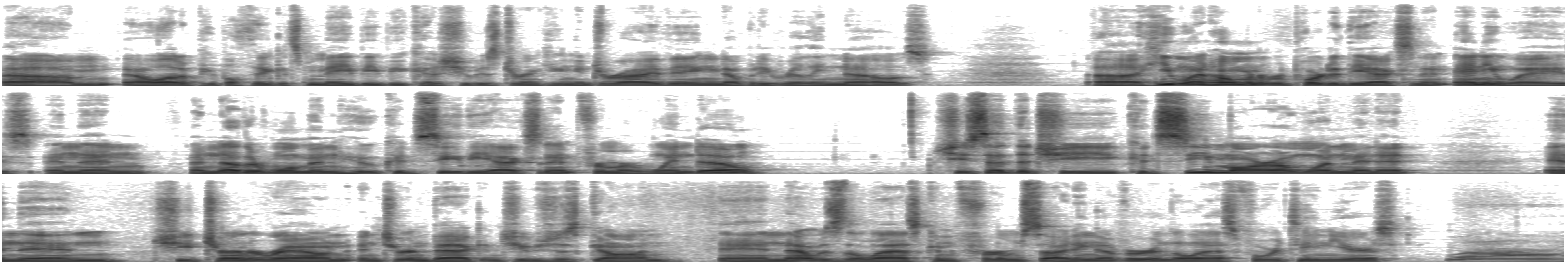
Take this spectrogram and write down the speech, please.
Um, and a lot of people think it's maybe because she was drinking and driving. Nobody really knows. Uh, he went home and reported the accident anyways, and then another woman who could see the accident from her window, she said that she could see Maura one minute, and then she turned around and turned back, and she was just gone. And that was the last confirmed sighting of her in the last 14 years. Wow.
